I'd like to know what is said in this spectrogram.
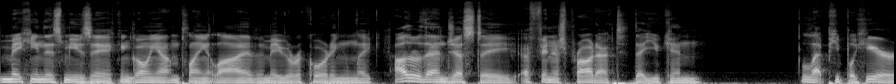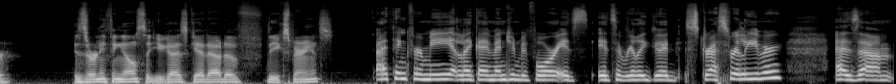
Making this music and going out and playing it live and maybe recording, like, other than just a, a finished product that you can let people hear, is there anything else that you guys get out of the experience? I think for me, like I mentioned before, it's it's a really good stress reliever. As um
